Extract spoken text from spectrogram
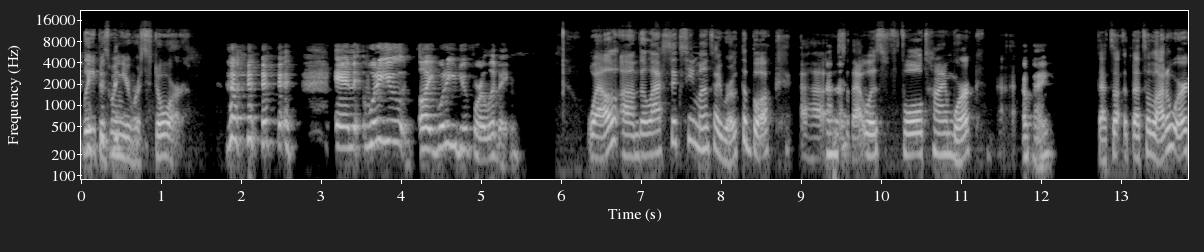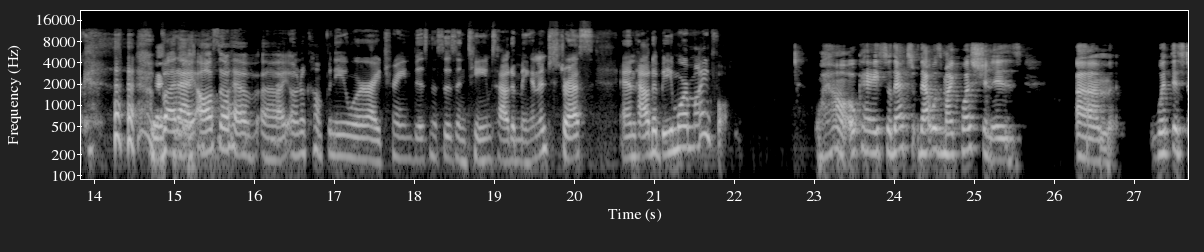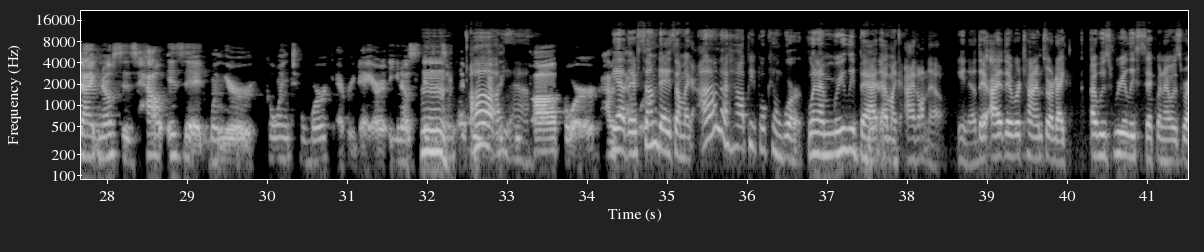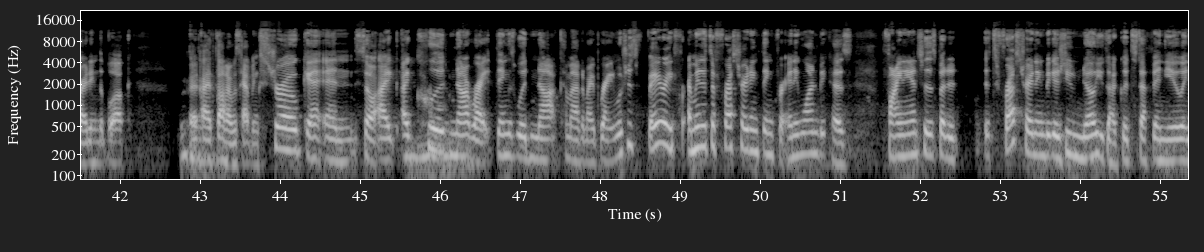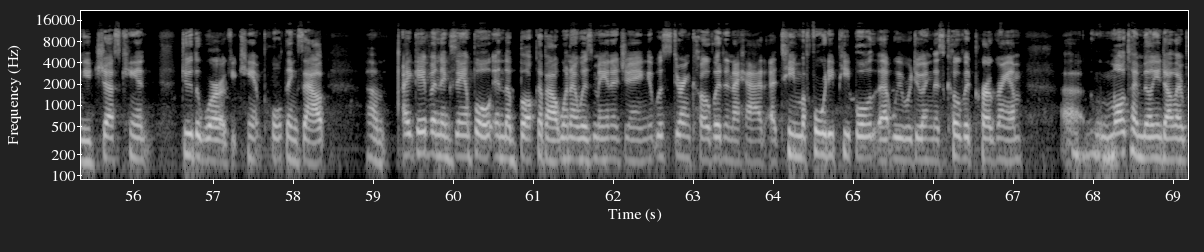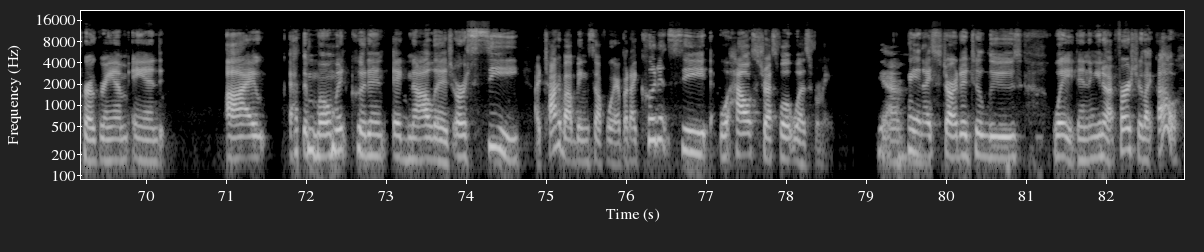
Sleep is when you restore. and what do you like? What do you do for a living? Well, um, the last 16 months, I wrote the book. Uh, uh-huh. So that was full time work. Okay. That's a, that's a lot of work. but I also have, uh, I own a company where I train businesses and teams how to manage stress and how to be more mindful. Wow. Okay. So that's, that was my question is, um, with this diagnosis, how is it when you're going to work every day, or you know, mm. oh yeah, off, or yeah, there's work? some days I'm like, I don't know how people can work when I'm really bad. Yeah. I'm like, I don't know. You know, there I, there were times where like I was really sick when I was writing the book. Mm-hmm. I thought I was having stroke, and, and, so I I could mm-hmm. not write. Things would not come out of my brain, which is very. I mean, it's a frustrating thing for anyone because finances, but it it's frustrating because you know you got good stuff in you and you just can't do the work. You can't pull things out. Um, I gave an example in the book about when I was managing. It was during COVID, and I had a team of 40 people that we were doing this COVID program, uh, mm-hmm. multi million dollar program. And I, at the moment, couldn't acknowledge or see. I talk about being self aware, but I couldn't see how stressful it was for me. Yeah. And I started to lose weight. And, you know, at first you're like, oh,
